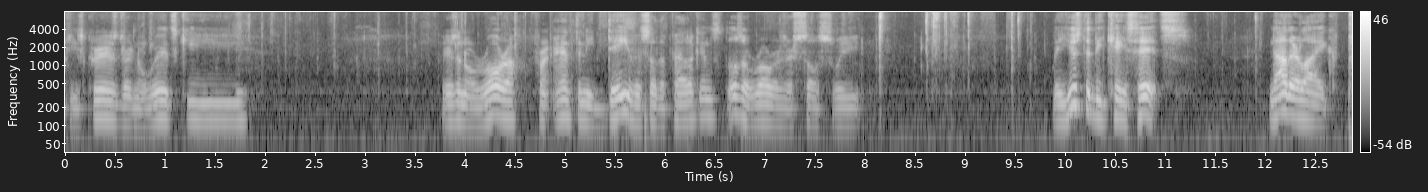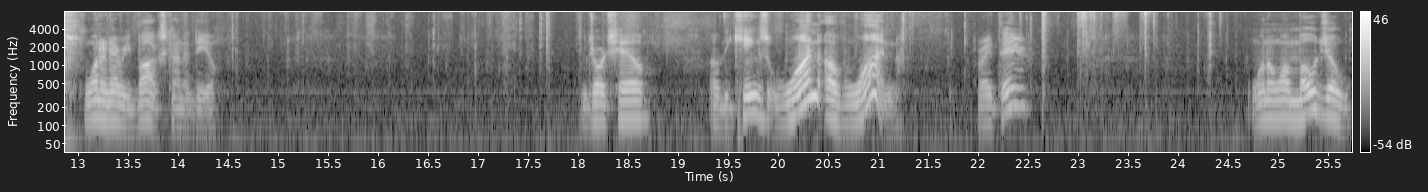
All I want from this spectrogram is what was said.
Marquese Chriss, Dirk Nowitzki. There's an Aurora for Anthony Davis of the Pelicans. Those Auroras are so sweet. They used to be case hits. Now they're like pff, one in every box kind of deal. George Hill of the Kings. One of one. Right there. One on one mojo.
